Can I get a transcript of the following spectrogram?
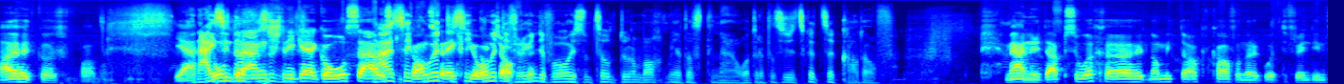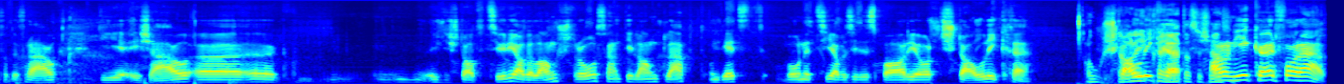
Ah, heute gehst du auf Baden. Ja, Nein, unterängstigen Gossau, es gibt ganz gut, sind gute Freunde von uns und so, und darum macht mir das dann auch, oder? Das ist jetzt gerade so ein Cut-Off. Wir haben heute auch Besuch äh, heute Nachmittag gehabt von einer guten Freundin von der Frau. Die ist auch äh, in der Stadt Zürich, an der Langstrasse haben die lang gelebt und jetzt wohnen sie aber seit ein paar Jahren in Stalliken. Oh, Stalliken, ja, das ist... Habe noch nie gehört vorher.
